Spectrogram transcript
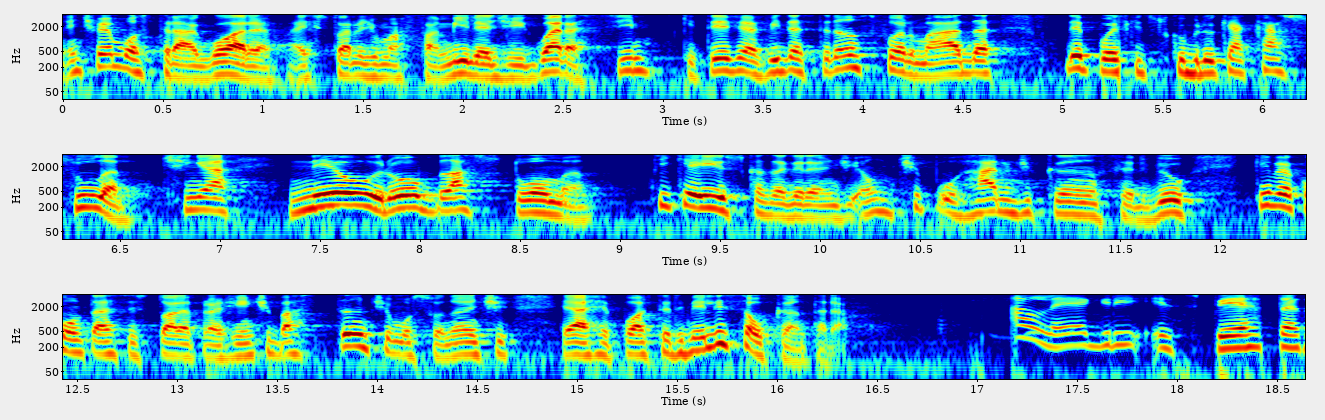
A gente vai mostrar agora a história de uma família de Guaraci que teve a vida transformada depois que descobriu que a caçula tinha neuroblastoma. O que, que, é isso, Casagrande? É um tipo raro de câncer, viu? Quem vai contar essa história pra gente, bastante emocionante, é a repórter Melissa Alcântara. Alegre, esperta,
